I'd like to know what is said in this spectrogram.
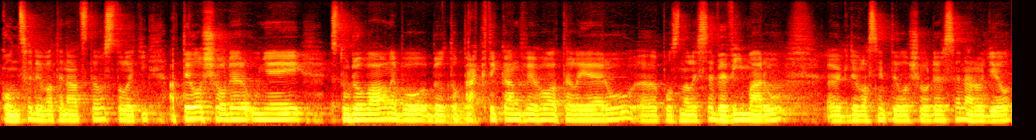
konce 19. století. A Tylo Schroeder u něj studoval, nebo byl to praktikant v jeho ateliéru, eh, poznali se ve Výmaru, eh, kde vlastně Tylo Schroeder se narodil.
